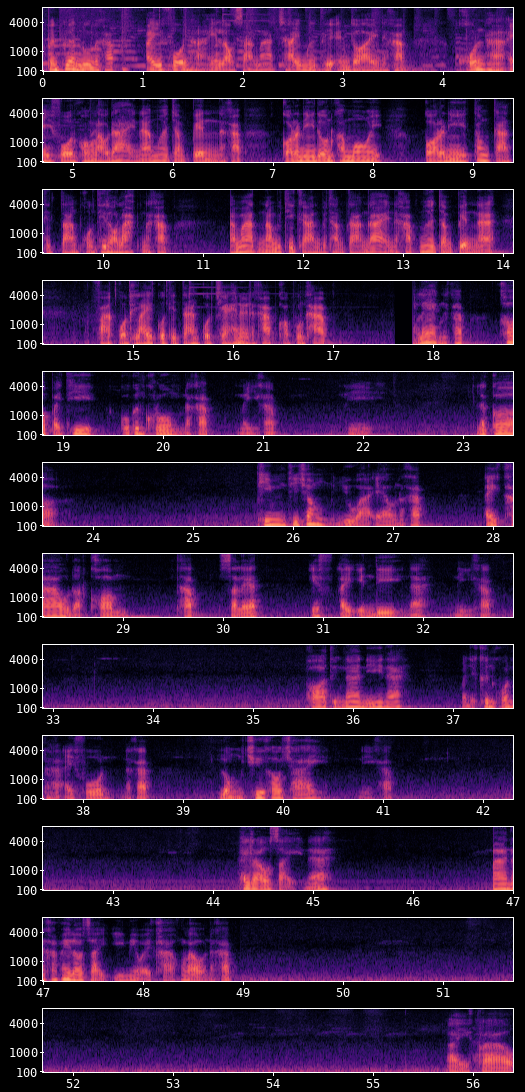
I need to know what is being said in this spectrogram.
เพื่อนๆรู้ไหมครับ iPhone หายเราสามารถใช้มือถือ Android นะครับค้นหา iPhone ของเราได้นะเมื่อจำเป็นนะครับ กรณีโดนขโมย กรณีต้องการติดตามคนที่เรารักนะครับ สามารถนำวิธีการไปทำตามได้นะครับ เมื่อจำเป็นนะ ฝากกดไลค์กดติดตามกดแชร์ให้หน่อยนะครับ ขอบคุณครับอย่างแรกนะครับ เข้าไปที่ Google Chrome นะครับนี่ครับนี่แล้วก็ พิมพ์ที่ช่อง URL นะครับ icloud.com ทับ slash find นะนี่ครับ พอถึงหน้านี้นะ มันจะขึ้นค้นหา iPhone นะครับ ลงชื่อเข้าใช้ นี่ครับ ให้เราใส่นะ มานะครับให้เราใส่อีเมลไอคาของเรานะครับ iCloud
